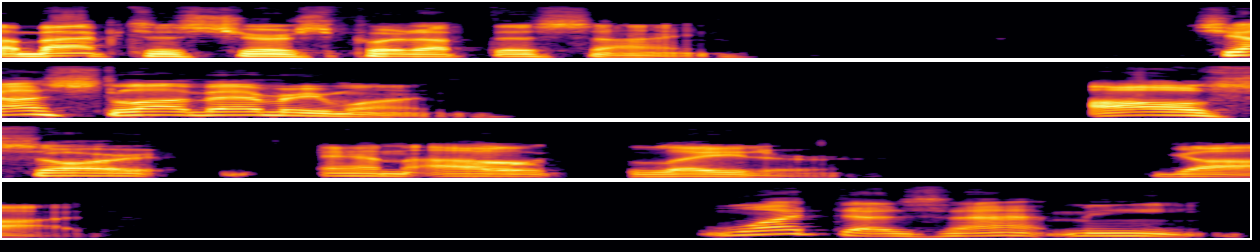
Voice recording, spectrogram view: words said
A Baptist church put up this sign Just love everyone. I'll sort them out later. God. What does that mean?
